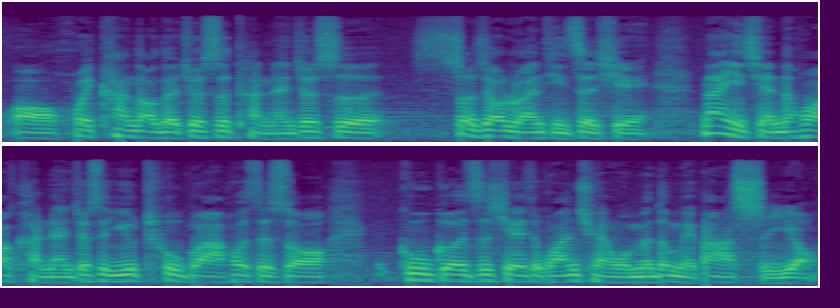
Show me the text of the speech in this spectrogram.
哦会看到的，就是可能就是社交软体这些。那以前的话，可能就是 YouTube 啊，或者说谷歌这些，完全我们都没办法使用。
